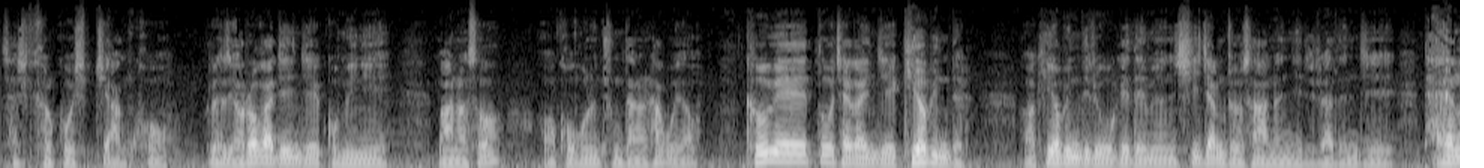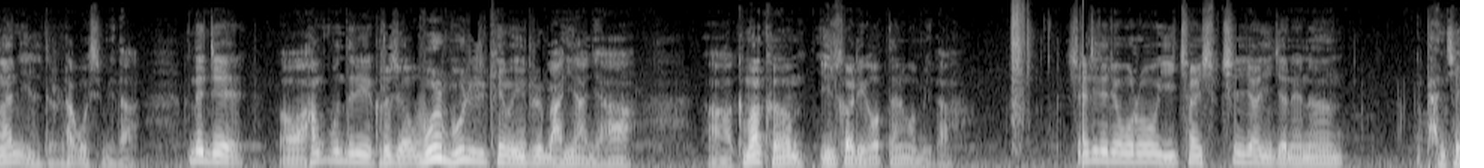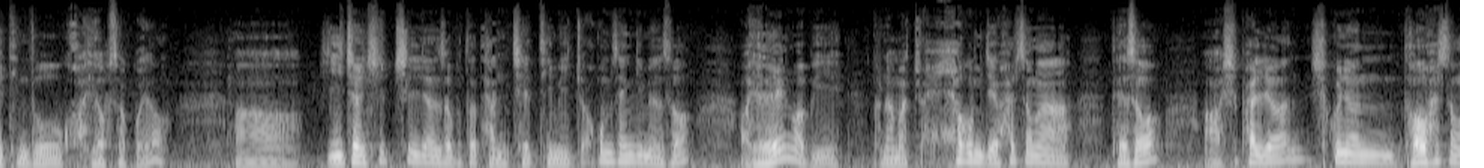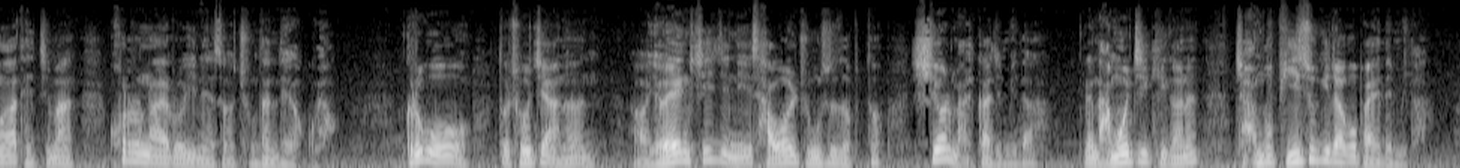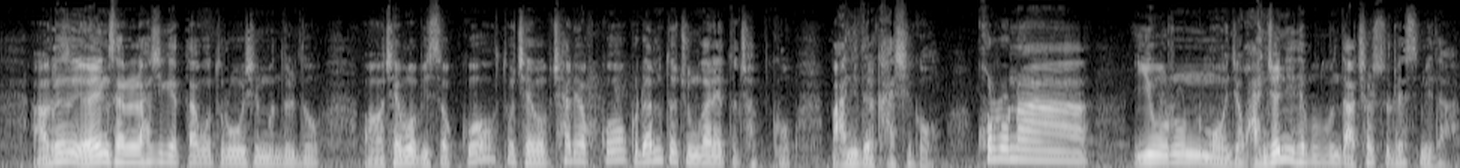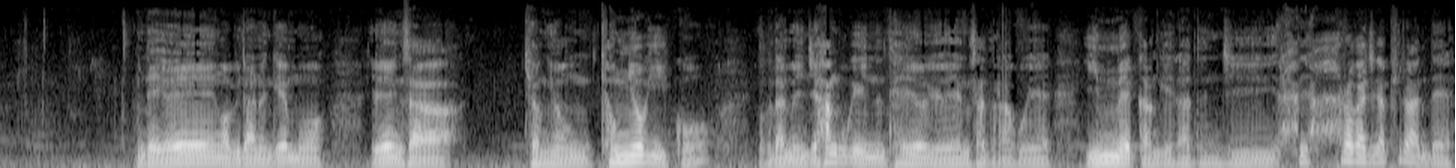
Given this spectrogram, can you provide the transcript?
사실 결코 쉽지 않고 그래서 여러 가지 이제 고민이 많아서 어, 그거는 중단을 하고요. 그 외에 또 제가 이제 기업인들 어, 기업인들이 오게 되면 시장 조사하는 일이라든지 다양한 일들을 하고 있습니다. 근데 이제 어, 한국 분들이 그러죠. 뭘, 뭘 이렇게 일을 많이 하냐. 아, 그만큼 일거리가 없다는 겁니다. 실질적으로 2017년 이전에는 단체 팀도 거의 없었고요. 어, 2017년서부터 단체팀이 조금 생기면서 어, 여행업이 그나마 조금 이제 활성화돼서 어, 18년, 19년 더 활성화가 됐지만 코로나로 인해서 중단되었고요. 그리고 또 조지아는 어, 여행 시즌이 4월 중순서부터 10월 말까지입니다. 나머지 기간은 전부 비수기라고 봐야 됩니다. 아, 그래서 여행사를 하시겠다고 들어오신 분들도 어, 제법 있었고 또 제법 차렸고 그다음에 또 중간에 또 접고 많이들 가시고 코로나 이후로는 뭐 이제 완전히 대부분 다 철수를 했습니다. 근데 여행업이라는 게 뭐 여행사 경영 경력이 있고 그다음에 이제 한국에 있는 대여 여행사들하고의 인맥 관계라든지 여러 가지가 필요한데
